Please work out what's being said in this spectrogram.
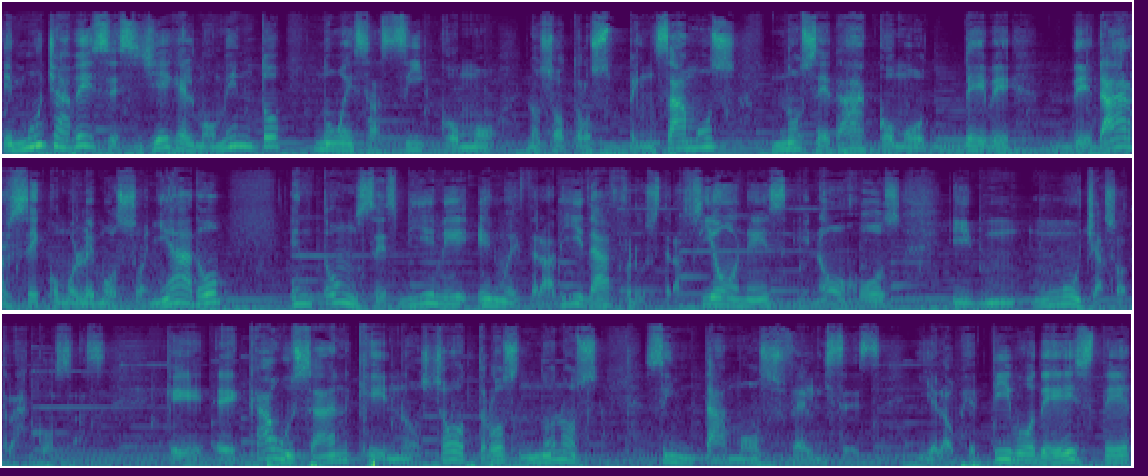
y muchas veces llega el momento, no es así como nosotros pensamos, no se da como debe de darse, como lo hemos soñado. Entonces viene en nuestra vida frustraciones, enojos y muchas otras cosas que eh, causan que nosotros no nos sintamos felices. Y el objetivo de este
